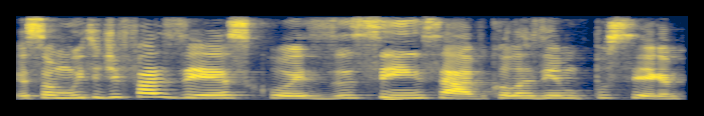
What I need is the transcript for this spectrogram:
Eu sou muito de fazer as coisas assim, sabe? Colarzinho, pulseira.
